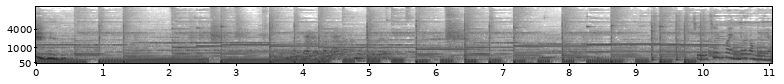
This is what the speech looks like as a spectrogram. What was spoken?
നല്ല അയ്യോ ചേച്ചിയൊക്കെ ഭയങ്കര കമ്പനിയാ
